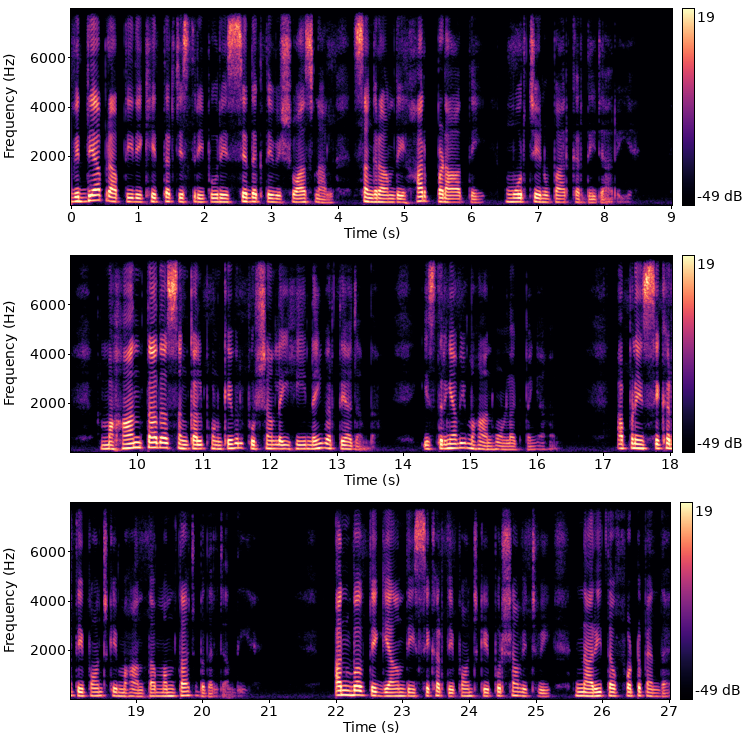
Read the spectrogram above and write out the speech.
ਵਿਦਿਆ ਪ੍ਰਾਪਤੀ ਦੇ ਖੇਤਰ 'ਚ ਇਸਤਰੀ ਪੂਰੇ ਸਿੱਧਕ ਤੇ ਵਿਸ਼ਵਾਸ ਨਾਲ ਸੰਗਰਾਮ ਦੇ ਹਰ ਪੜਾਅ ਤੇ ਮੋਰਚੇ ਨੂੰ ਪਾਰ ਕਰਦੀ ਜਾ ਰਹੀ ਹੈ। ਮਹਾਨਤਾ ਦਾ ਸੰਕਲਪ ਹੁਣ ਕੇਵਲ ਪੁਰਸ਼ਾਂ ਲਈ ਹੀ ਨਹੀਂ ਵਰਤਿਆ ਜਾਂਦਾ। ਇਸਤਰੀਆਂ ਵੀ ਮਹਾਨ ਹੋਣ ਲੱਗ ਪਈਆਂ ਹਨ। ਆਪਣੇ ਸਿਖਰ ਤੇ ਪਹੁੰਚ ਕੇ ਮਹਾਨਤਾ ਮਮਤਾ 'ਚ ਬਦਲ ਜਾਂਦੀ ਹੈ। ਅਨੁਭਵ ਤੇ ਗਿਆਨ ਦੀ ਸਿਖਰ ਤੇ ਪਹੁੰਚ ਕੇ ਪੁਰਸ਼ਾਂ ਵਿੱਚ ਵੀ ਨਾਰੀ ਤਾਂ ਫੁੱਟ ਪੈਂਦਾ ਹੈ,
